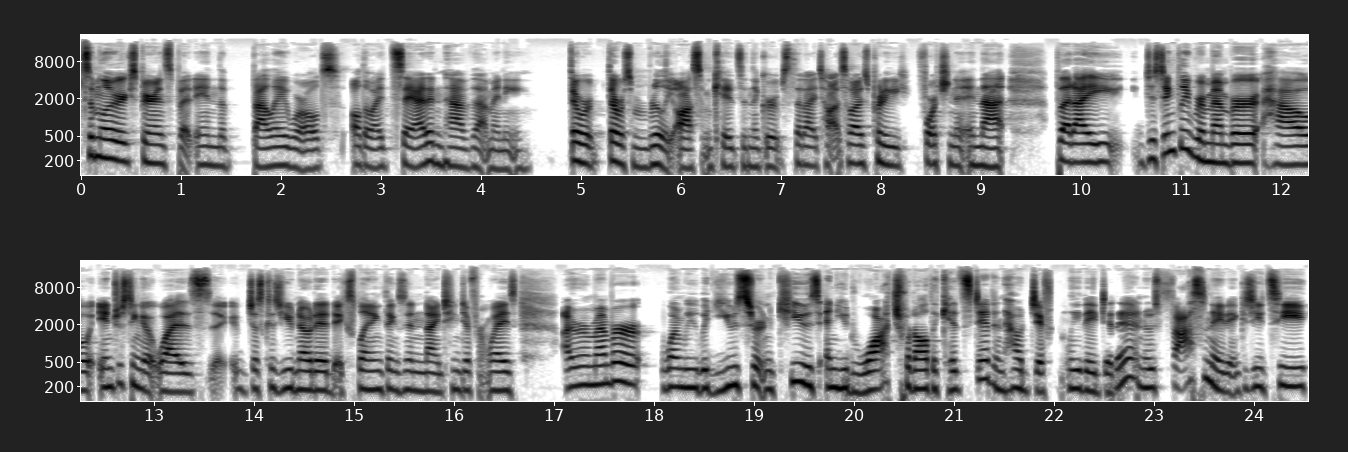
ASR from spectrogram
similar experience but in the ballet world although i'd say i didn't have that many there were there were some really awesome kids in the groups that I taught, so I was pretty fortunate in that. but I distinctly remember how interesting it was uh, just because you noted explaining things in 19 different ways. I remember when we would use certain cues and you'd watch what all the kids did and how differently they did it. And it was fascinating because you'd see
